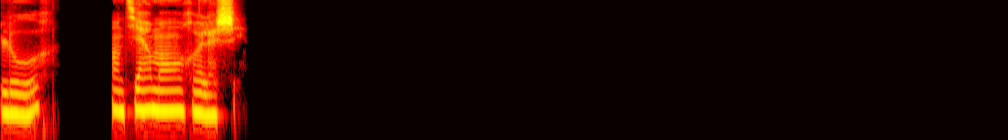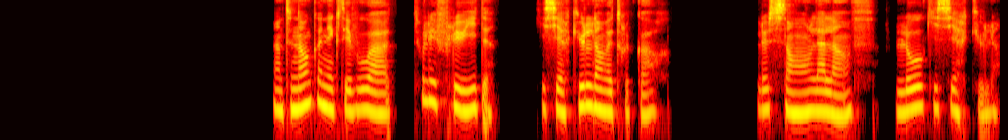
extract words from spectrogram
lourd entièrement relâché. Maintenant, connectez-vous à tous les fluides qui circulent dans votre corps. Le sang, la lymphe, l'eau qui circule.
